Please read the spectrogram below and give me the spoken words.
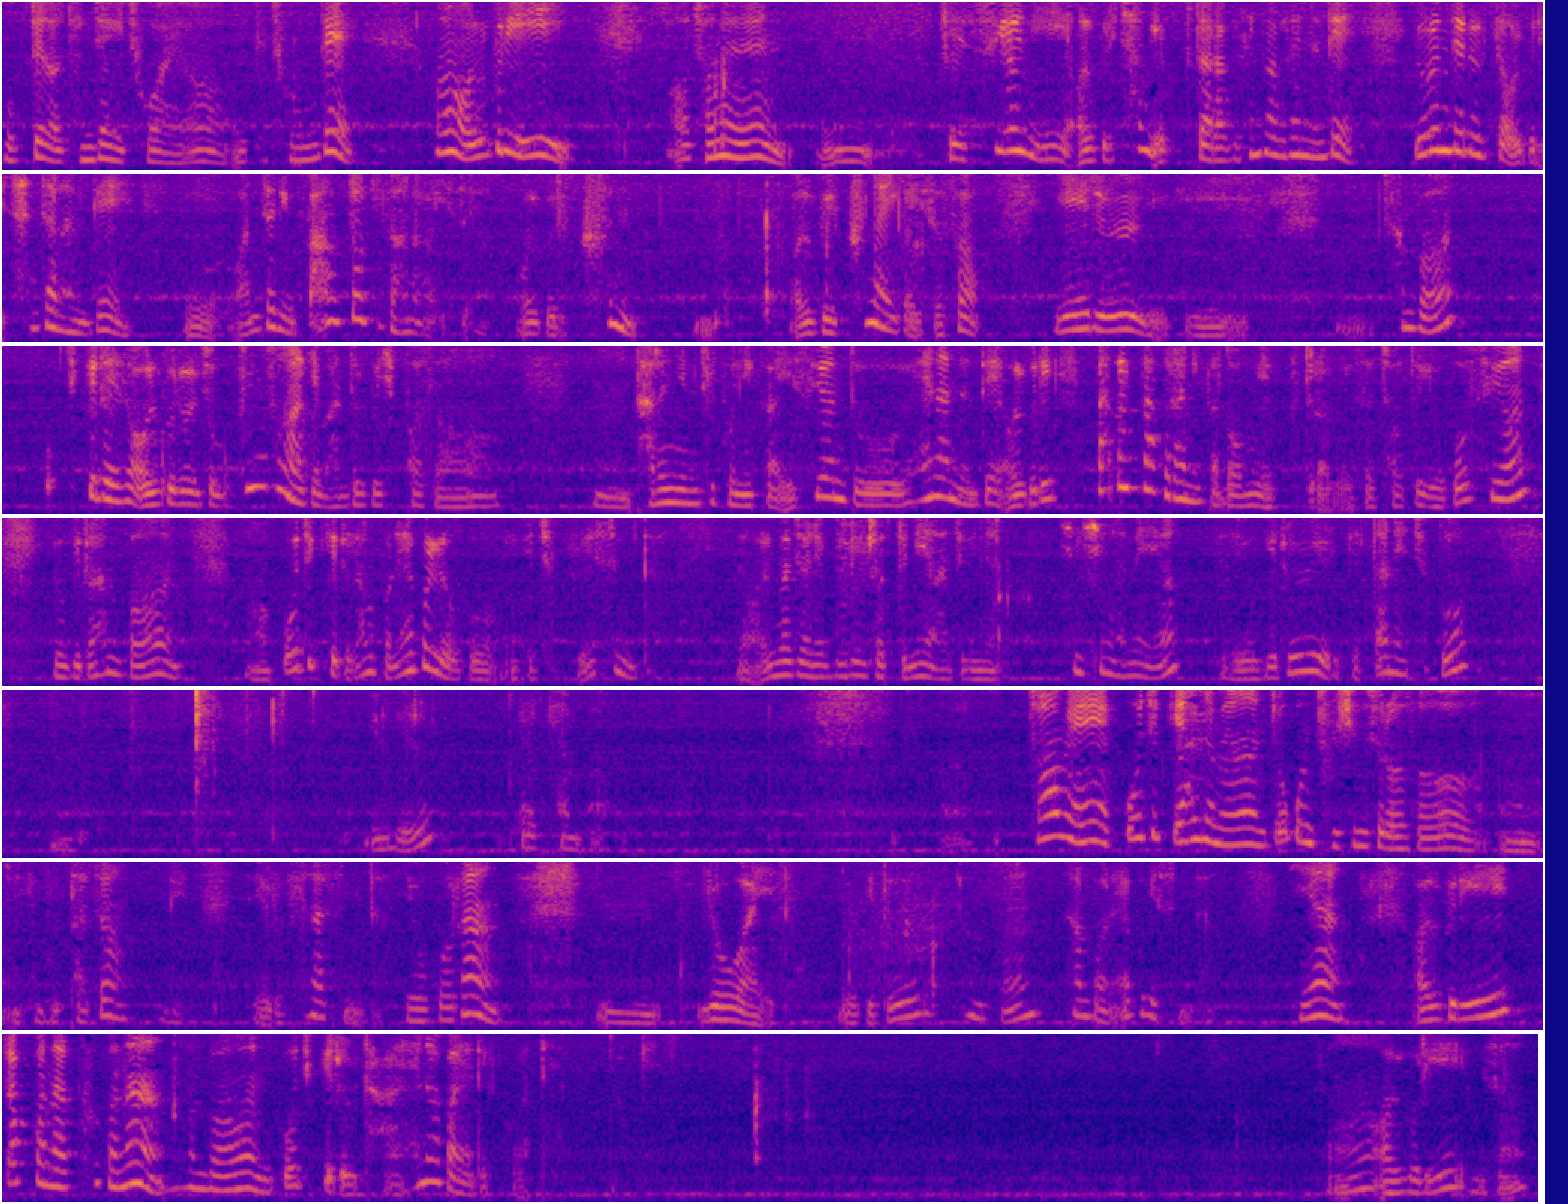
목대가 굉장히 좋아요. 이렇게 좋은데 어, 얼굴이 어, 저는 음, 제 수연이 얼굴이 참 예쁘다라고 생각을 했는데 이런 데로 이렇게 얼굴이 잔잔한데 어, 완전히 빵떡이가 하나가 있어요. 얼굴이 큰 음, 얼굴이 큰 아이가 있어서 얘를 이, 음, 한번 꼭지기를 해서 얼굴을 좀 풍성하게 만들고 싶어서 음, 다른 님들 보니까 이 수연도 해놨는데 얼굴이 빠글빠글하니까 너무 예쁘더라고요. 그래서 저도 요거 수연 여기를 한번 어, 꼬집기를 한번 해보려고 이렇게 준비를 했습니다. 얼마 전에 물을 줬더니 아주 그냥 싱싱하네요. 그래서 여기를 이렇게 따내주고 음, 여기를 이렇게 한번 처음에 꼬집기 하려면 조금 조심스러워서 어, 이렇게 못하죠. 네, 이렇게 해놨습니다. 요거랑 음, 요 아이도 여기도 한번 한번 해보겠습니다. 그냥 얼굴이 적거나 크거나 한번 꼬집기를 다 해놔봐야 될 것 같아요. 얼굴이 여기서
